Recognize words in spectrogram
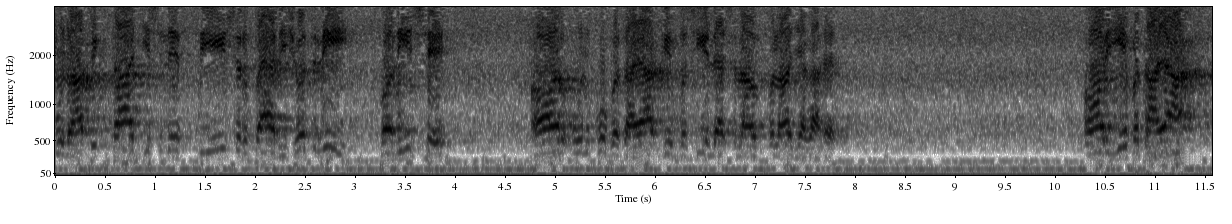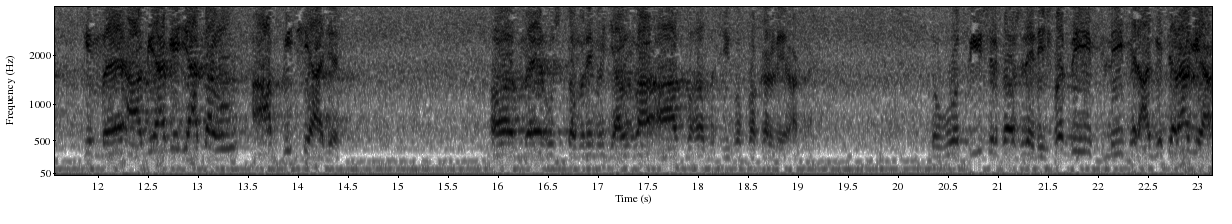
منافق تھا جس نے تیس روپے رشوت لی پولیس سے اور ان کو بتایا کہ مسیح علیہ السلام فلاں جگہ ہے۔ اور یہ بتایا کہ میں آگے آگے جاتا ہوں، آپ پیچھے آ جائیں۔ اور میں اس کمرے میں جاؤں گا، آپ وہاں مسیح کو پکڑ لے آ کر تو وہ تیس روپے اس نے رشوت بھی لی پھر آگے چلا گیا۔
